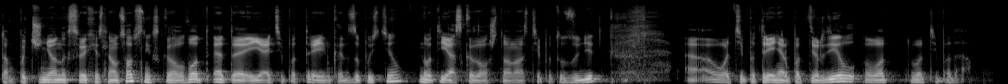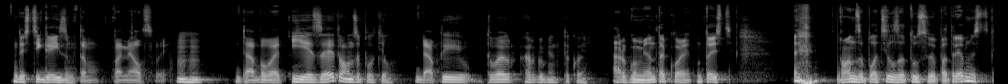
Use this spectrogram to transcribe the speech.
там, подчиненных своих, если он собственник, сказал, вот это я, типа, тренинг это запустил, ну, вот я сказал, что у нас, типа, тут зудит, а вот, типа, тренер подтвердил, вот, вот типа, да. То есть эгоизм там помял свой. Угу. Да, бывает. И за это он заплатил? Да. Ты, твой аргумент такой? Аргумент такой. Ну, то есть он заплатил за ту свою потребность,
